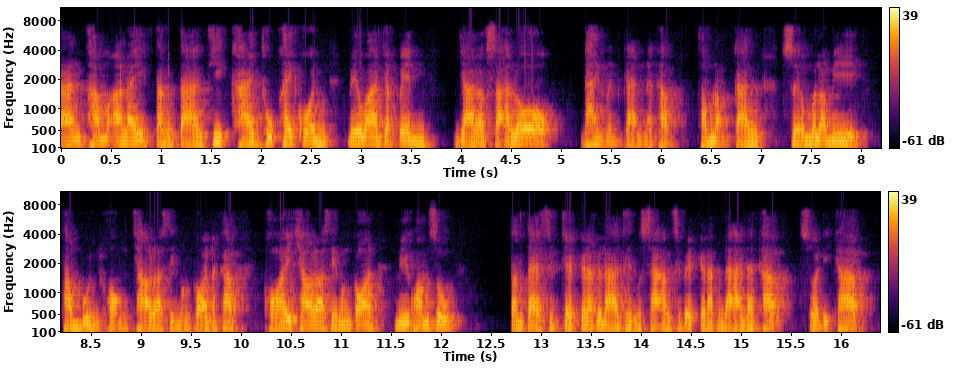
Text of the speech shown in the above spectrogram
การทำอะไรต่างๆ ที่คลายทุกข์ให้คน ไม่ว่าจะเป็นยารักษาโรคได้เหมือนกันนะครับสำหรับการเสริมบารมีทำบุญของชาวราศีมังกรนะครับ ขอให้ชาวราศีมังกรมีความสุขตั้งแต่ 17 กรกฎาคมถึง 31 กรกฎาคมนะครับ สวัสดีครับ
